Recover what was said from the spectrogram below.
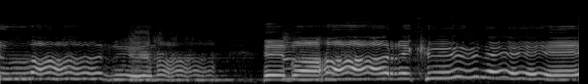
Saçlarıma bahar küleği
